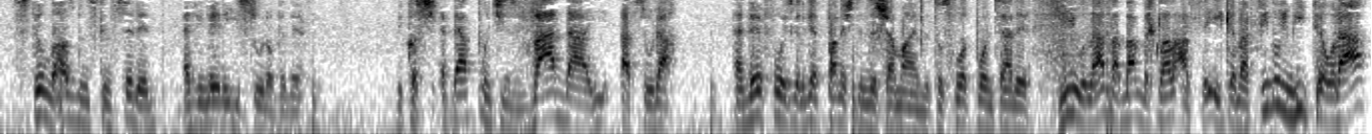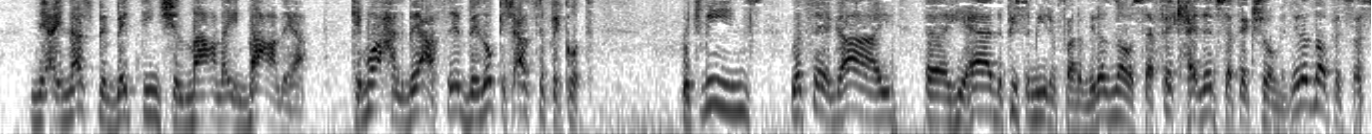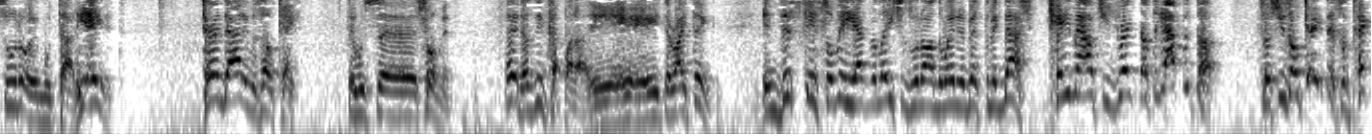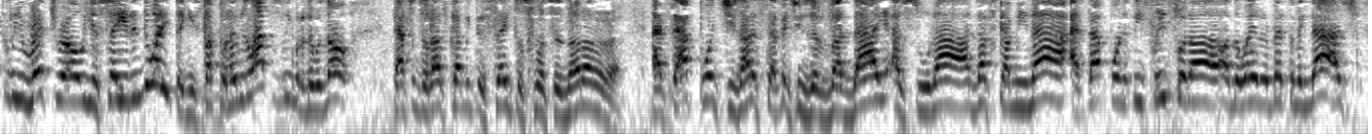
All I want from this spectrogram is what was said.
Still, the husband's considered as he made a isur over there, because she, at that point she's vadai asura, and therefore he's going to get punished in the shamayim. The Tosfot points out here, "Mi ulav abam bechlal asei kem afilu im hi teora ne'inash bebet din shel ma'ala im ba'alea כמו החלבי עשה ולא כשאר ספקות." Which means, let's say a guy uh, he had the piece of meat in front of him. He doesn't know safek helev, safek shomin. He doesn't know if it's asur or mutar. He ate it. Turned out it was okay. It was uh, shomin. He doesn't need kapara. He, he, he ate the right thing. In this case over, he had relations with her on the way to the Beit Mikdash. Came out, she drank, nothing happened to her. So she's okay there. So technically, retro, you say he didn't do anything. He slept with her. He was allowed to sleep with her. There was no. That's what the Torah's coming to say. Tosfot says, no, no, no, no. At that point, she's not a sefik. She's a vadai asura nafkamina. At that point, if he sleeps with her on the way to the Beit Mikdash,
